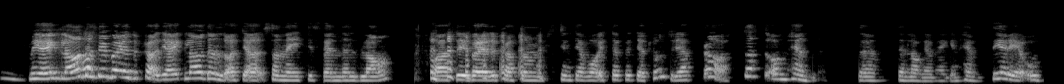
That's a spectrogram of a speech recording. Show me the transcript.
Mm. Men jag är glad att vi började prata. Jag är glad ändå att jag sa nej till Sven Delblanc. Och att vi började prata om Cynthia Voigt. För jag tror inte vi har pratat om hennes eh, Den långa vägen hem-serie. Och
